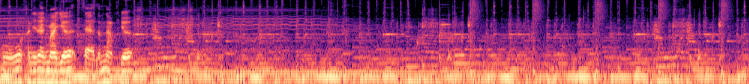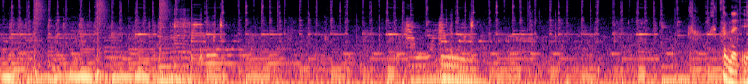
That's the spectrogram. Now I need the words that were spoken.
โอ้คันนี้แรงมาเยอะ แต่น้ำหนักเยอะ คันไหนดี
